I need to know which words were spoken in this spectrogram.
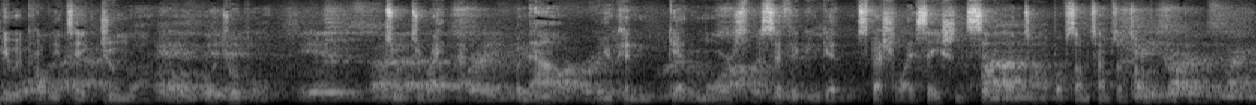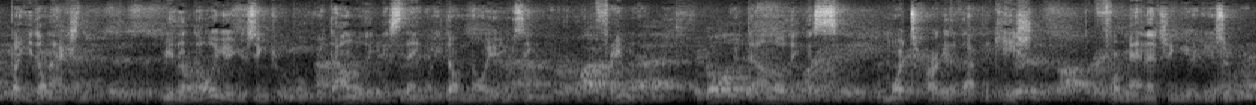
you would probably take Joomla or, or Drupal to, to write that. But now you can get more specific and get specialization sitting on top of sometimes on top of Drupal, but you don't actually really know you're using Drupal. You're downloading this thing, or you don't know you're using a framework. You're downloading this more targeted application for managing your user group.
